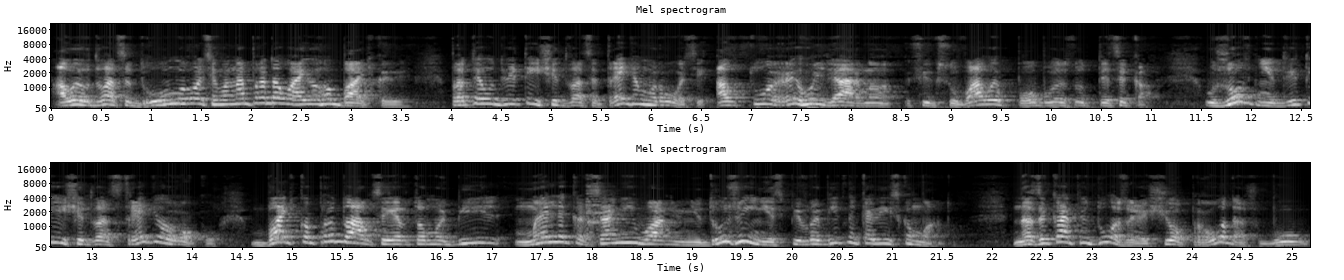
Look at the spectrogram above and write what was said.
але в 2022 році вона продала його батькові. Проте у 2023 році авто регулярно фіксували поблизу ТЦК. У жовтні 2023 року батько продав цей автомобіль Мельник Оксані Іванівні, дружині співробітника військомату. НАЗК підозрює, що продаж був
